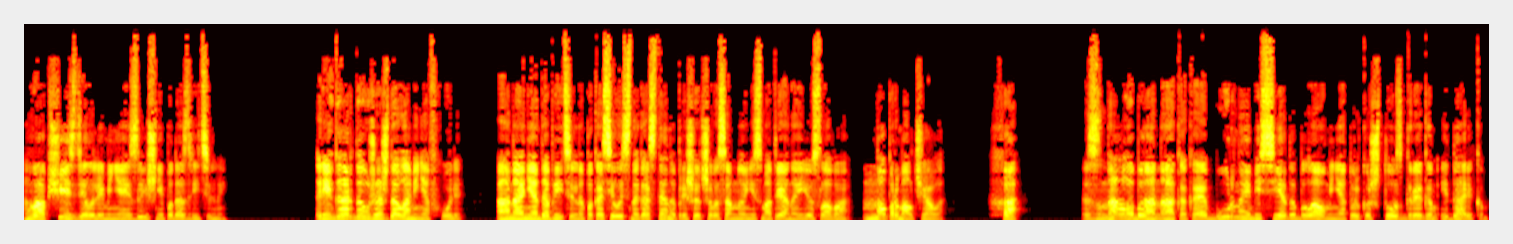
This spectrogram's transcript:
вообще сделали меня излишне подозрительной. Ригарда уже ждала меня в холле. Она неодобрительно покосилась на Гастена, пришедшего со мной, несмотря на ее слова, но промолчала. Ха! Знала бы она, какая бурная беседа была у меня только что с Грегом и Дариком,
